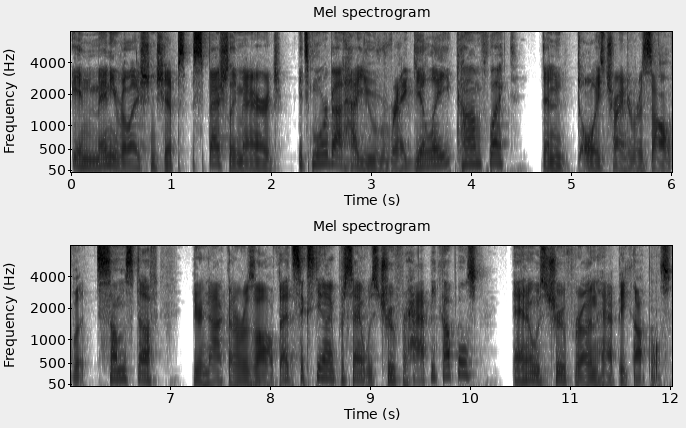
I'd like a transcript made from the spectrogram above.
in many relationships, especially marriage, it's more about how you regulate conflict than always trying to resolve it. Some stuff you're not going to resolve. That 69% was true for happy couples and it was true for unhappy couples.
